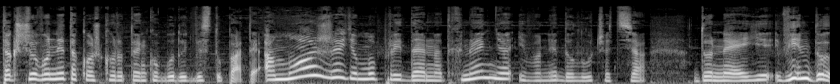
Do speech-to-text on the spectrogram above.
Так що вони також коротенько будуть виступати. А може йому прийде натхнення, і вони долучаться до неї. Він до,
